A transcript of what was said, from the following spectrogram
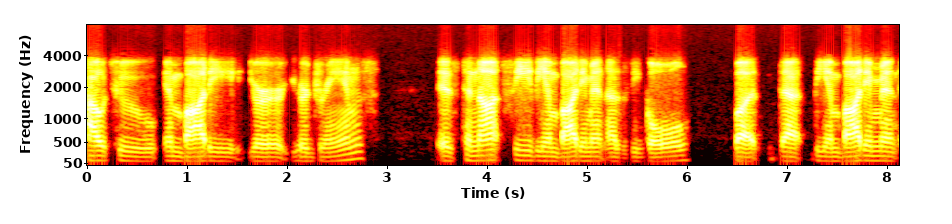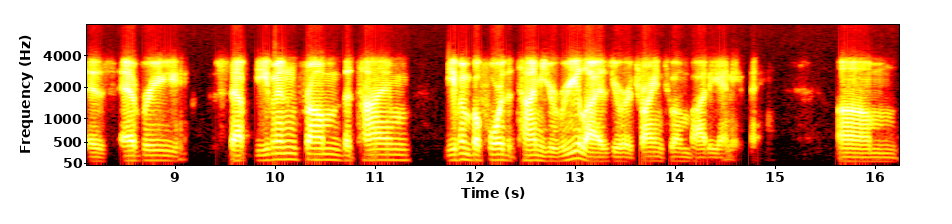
how to embody your your dreams is to not see the embodiment as the goal but that the embodiment is every step even from the time even before the time you realize you were trying to embody anything. Um,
